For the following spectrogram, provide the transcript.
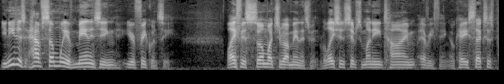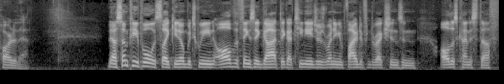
you need to have some way of managing your frequency. Life is so much about management relationships, money, time, everything. Okay? Sex is part of that. Now, some people, it's like, you know, between all the things they got, they got teenagers running in five different directions and all this kind of stuff.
